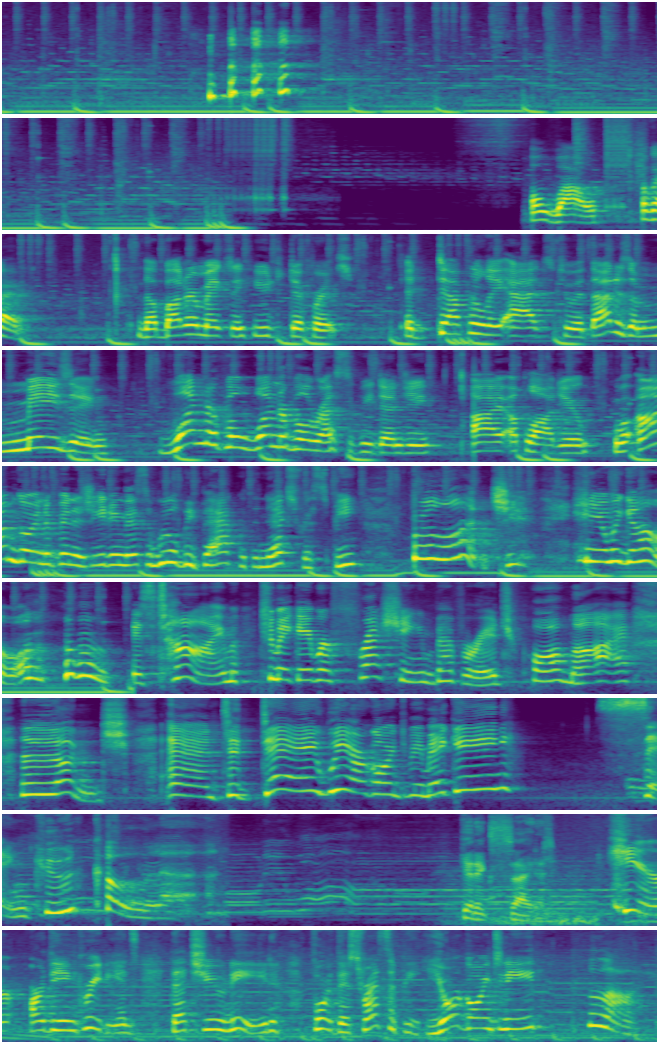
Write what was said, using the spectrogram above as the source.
oh wow. Okay. The butter makes a huge difference. It definitely adds to it. That is amazing. Wonderful, wonderful recipe, Denji. I applaud you. Well, I'm going to finish eating this and we'll be back with the next recipe for lunch. Here we go. it's time to make a refreshing beverage for my lunch. And today we are going to be making Senku Cola. Get excited. Here are the ingredients that you need for this recipe. You're going to need limes.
